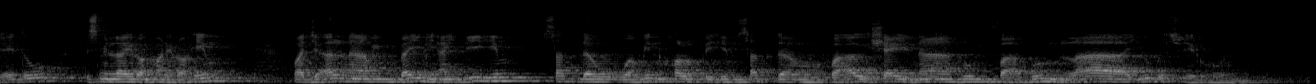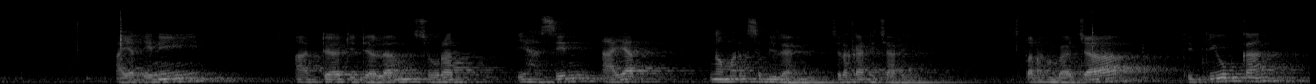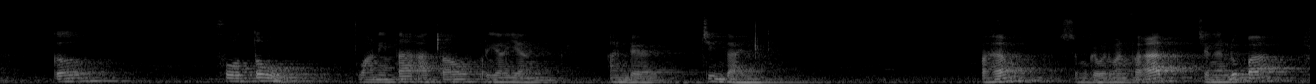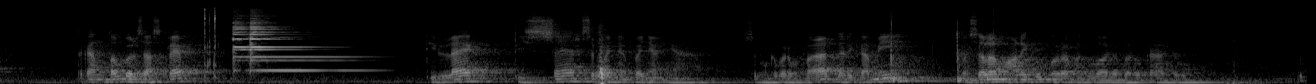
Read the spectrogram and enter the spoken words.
yaitu Bismillahirrahmanirrahim waj'alna min baini aydihim saddaw wa min khalfihim saddaw fa aghshaynahum fahum la Ayat ini ada di dalam surat Yasin ayat nomor 9 silahkan dicari. Setelah membaca ditiupkan ke foto wanita atau pria yang anda cintai. Paham? Semoga bermanfaat. Jangan lupa tekan tombol subscribe, di like, di share sebanyak-banyaknya. Semoga bermanfaat dari kami. Wassalamualaikum warahmatullahi wabarakatuh.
